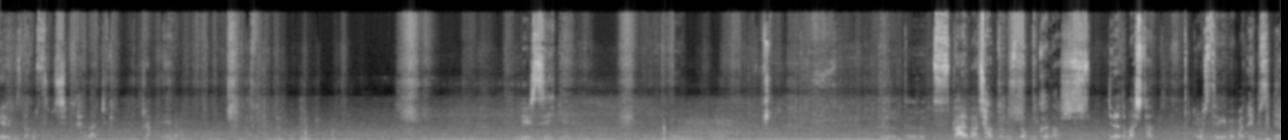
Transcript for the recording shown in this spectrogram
elimizde olsun. Şimdi hemencik kucaklayalım. Bir silgi. Galiba çantamızda bu kadar. Yine de baştan göstereyim hemen hepsini.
